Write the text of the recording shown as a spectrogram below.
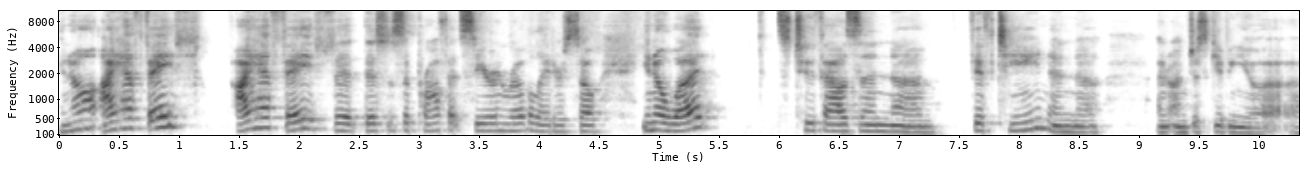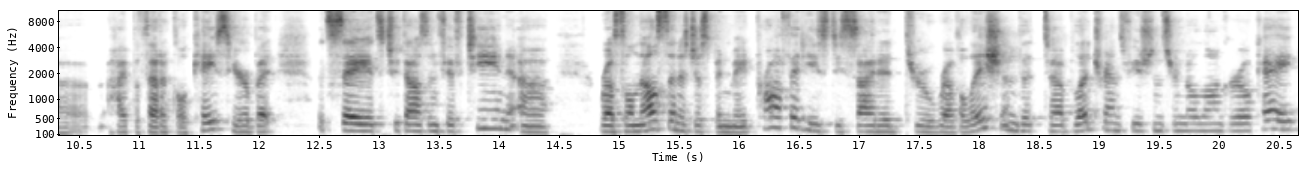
you know, I have faith. I have faith that this is a prophet, seer, and revelator. So, you know what? It's 2015. 2015 and uh, and I'm just giving you a, a, hypothetical case here, but let's say it's 2015. Uh, Russell Nelson has just been made prophet. He's decided through revelation that uh, blood transfusions are no longer okay.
